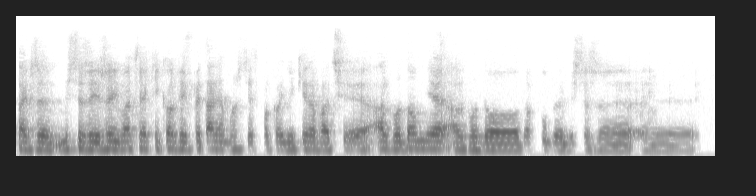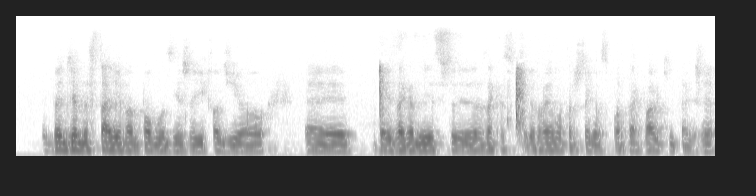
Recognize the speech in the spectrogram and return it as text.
Także myślę, że jeżeli macie jakiekolwiek pytania, możecie spokojnie kierować albo do mnie, albo do, do Kuby. Myślę, że będziemy w stanie Wam pomóc, jeżeli chodzi o zagadnienie z zakresu przygotowania motorycznego w sportach walki. Także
